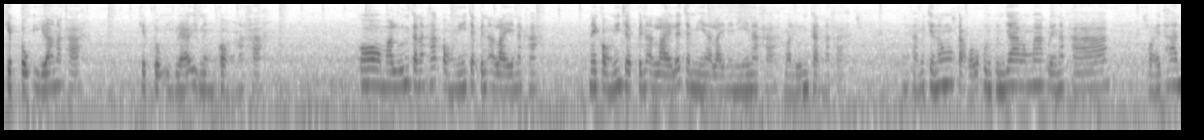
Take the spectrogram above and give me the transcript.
เก็บตกอีกแล้วนะคะ เก็บตกอีกแล้วอีกหนึ่งกล่องนะคะ ก็มาลุ้นกันนะคะ กล่องนี้จะเป็นอะไรนะคะ ในกล่องนี้จะเป็นอะไรและจะมีอะไรในนี้นะคะ มาลุ้นกันนะคะนะคะไม่เกี่ยต้องกลับขอบพระคุณคุณย่ามากๆเลยนะคะ อให้ท่าน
